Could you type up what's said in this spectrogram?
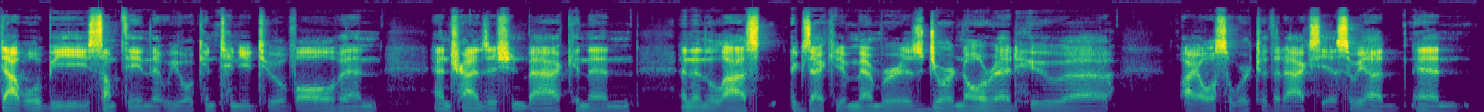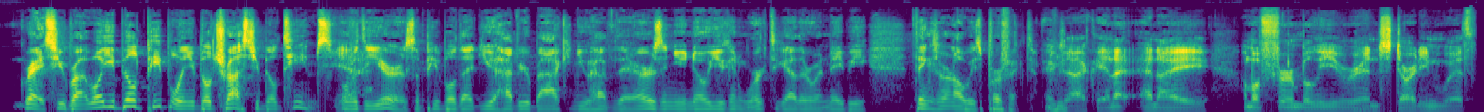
that will be something that we will continue to evolve and and transition back. And then and then the last executive member is Jordan Allred, who uh, I also worked with at Axia. So we had and Great. So you brought well, you build people and you build trust. You build teams Yeah. over the years of people that you have your back and you have theirs, and you know you can work together when maybe things aren't always perfect. Exactly, and I and I I'm a firm believer in starting with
